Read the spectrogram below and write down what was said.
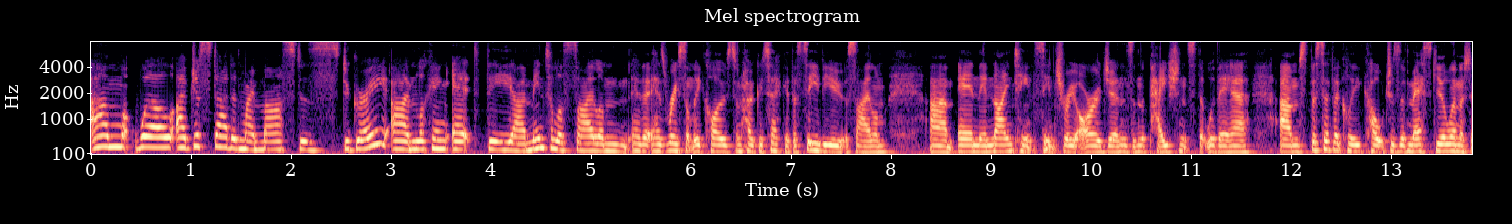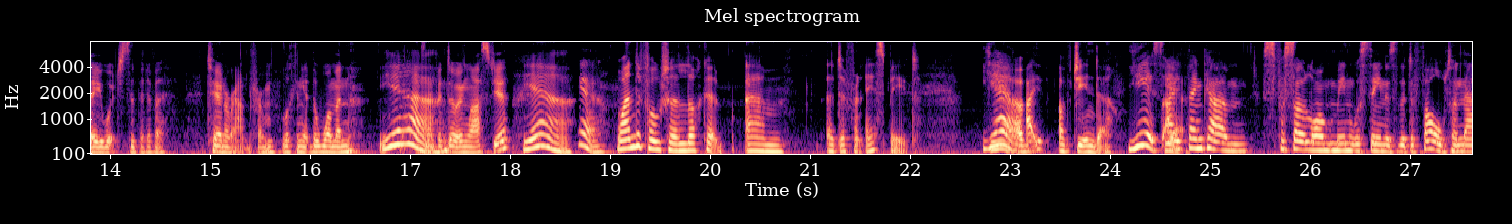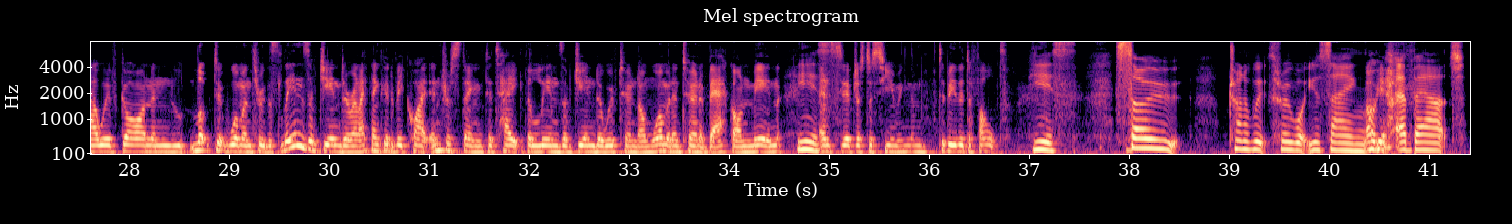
Um, well, I've just started my master's degree. I'm looking at the uh, mental asylum that has recently closed in Hokitika, the Seaview Asylum, um, and their 19th century origins and the patients that were there, um, specifically cultures of masculinity, which is a bit of a turnaround from looking at the woman as Yeah, I've been doing last year. yeah, Yeah. Wonderful to look at um, a different aspect. Yeah, of, I- of gender. Yes, I think um, for so long men were seen as the default, and now we've gone and looked at women through this lens of gender. And I think it'd be quite interesting to take the lens of gender we've turned on women and turn it back on men Yes. instead of just assuming them to be the default. Yes. So, trying to work through what you're saying Oh, yeah. about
